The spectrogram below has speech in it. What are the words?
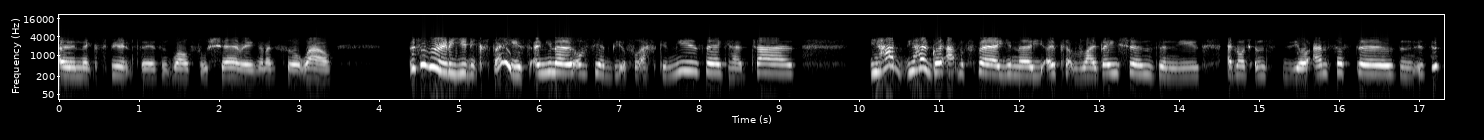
own their experiences and while still sharing. And I just thought, wow, this is a really unique space. And you know, obviously, you had beautiful African music, you had jazz. You had you had a great atmosphere, you know. You open up libations and you acknowledge your ancestors, and it's just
